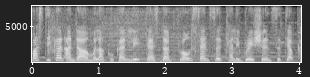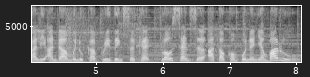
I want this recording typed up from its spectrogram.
Pastikan anda melakukan lead test dan flow sensor calibration setiap kali anda menukar breathing circuit, flow sensor atau komponen yang baru.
